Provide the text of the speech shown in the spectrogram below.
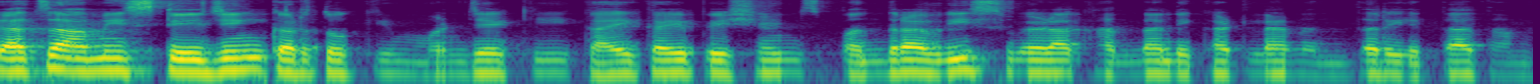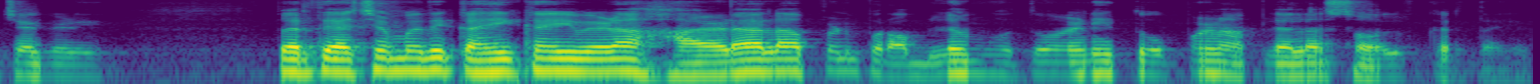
त्याचं आम्ही स्टेजिंग करतो की म्हणजे की काही काही पेशंट्स पंधरा वीस वेळा खांदा निखटल्यानंतर येतात आमच्याकडे तर त्याच्यामध्ये काही काही वेळा हाडाला पण प्रॉब्लेम होतो आणि तो पण आपल्याला सॉल्व्ह करता येतो.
